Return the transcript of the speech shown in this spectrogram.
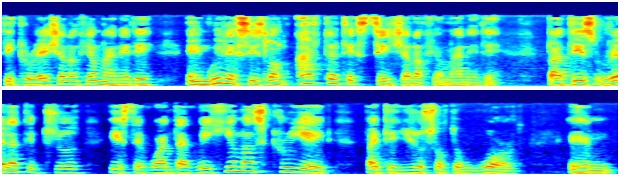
the creation of humanity and will exist long after the extinction of humanity. But this relative truth is the one that we humans create by the use of the word. And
